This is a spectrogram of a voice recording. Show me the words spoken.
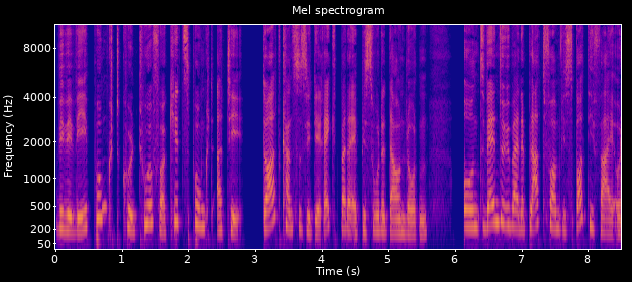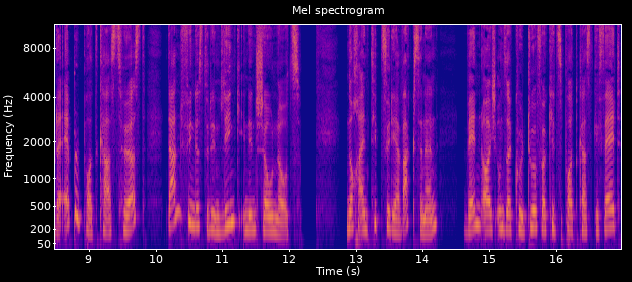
www.kulturforkids.at. Dort kannst du sie direkt bei der Episode downloaden. Und wenn du über eine Plattform wie Spotify oder Apple Podcasts hörst, dann findest du den Link in den Show Notes. Noch ein Tipp für die Erwachsenen. Wenn euch unser Kultur for Kids Podcast gefällt,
